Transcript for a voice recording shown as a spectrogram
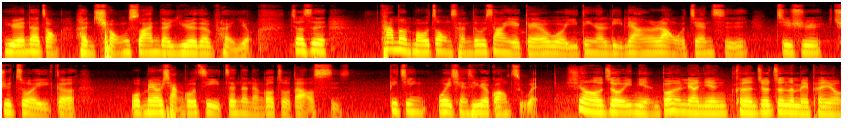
约那种很穷酸的约的朋友，就是他们某种程度上也给了我一定的力量，让我坚持继续去做一个我没有想过自己真的能够做到的事。毕竟我以前是月光族诶，幸好只有一年，不然两年可能就真的没朋友。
